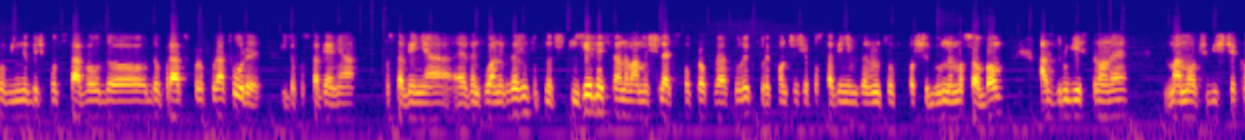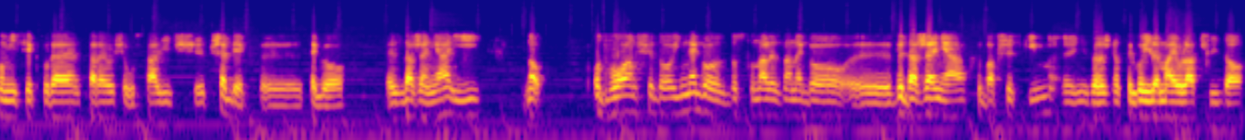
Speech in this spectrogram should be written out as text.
powinny być podstawą do, do prac prokuratury i do postawiania, postawienia ewentualnych zarzutów. Znaczy, tu z jednej strony mamy śledztwo prokuratury, które kończy się postawieniem zarzutów poszczególnym osobom, a z drugiej strony mamy oczywiście komisje, które starają się ustalić przebieg tego zdarzenia i no, odwołam się do innego doskonale znanego y, wydarzenia, chyba wszystkim, y, niezależnie od tego, ile mają lat, czyli do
